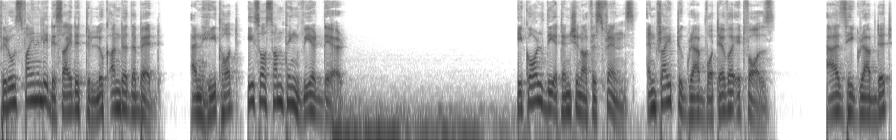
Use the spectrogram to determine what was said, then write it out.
Firoz finally decided to look under the bed and he thought he saw something weird there. He called the attention of his friends and tried to grab whatever it was. As he grabbed it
